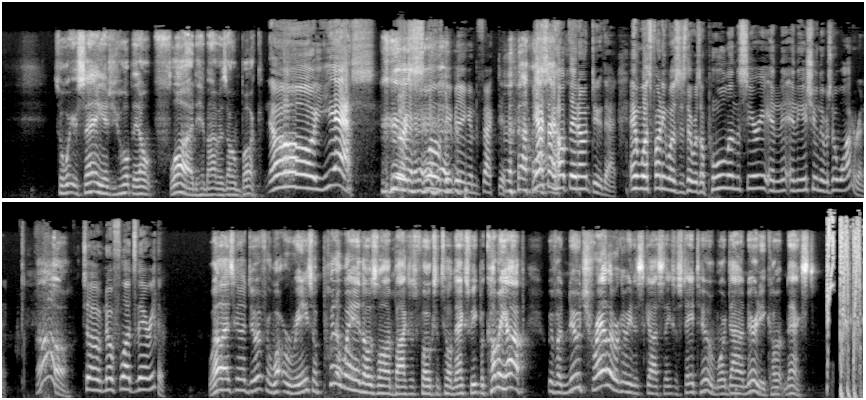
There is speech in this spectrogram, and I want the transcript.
So what you're saying is you hope they don't flood him out of his own book. Oh, yes! You're slowly being infected. Yes, I hope they don't do that. And what's funny was is there was a pool in the series in the in the issue and there was no water in it. Oh. So no floods there either. Well, that's going to do it for what we're reading. So put away those long boxes, folks, until next week. But coming up, we have a new trailer we're going to be discussing. So stay tuned. More Down Nerdy coming up next.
